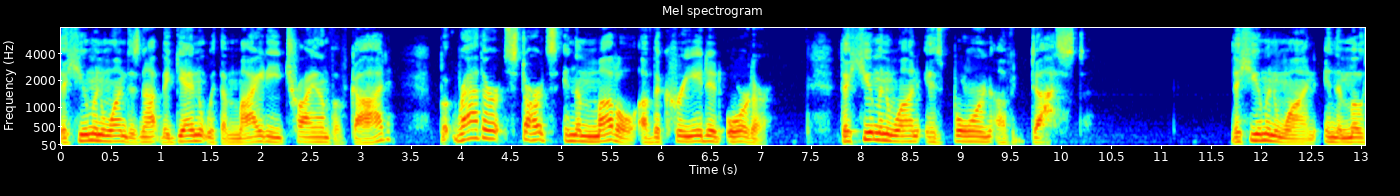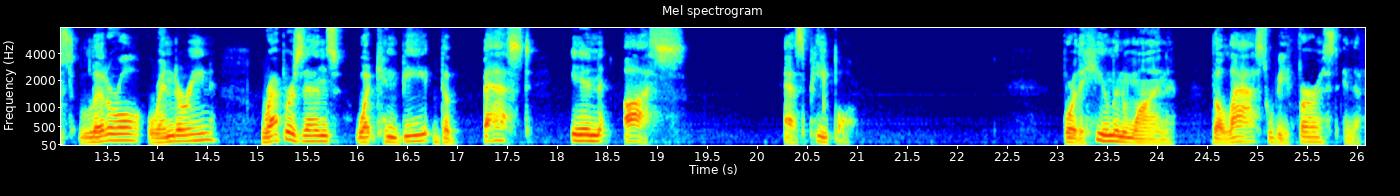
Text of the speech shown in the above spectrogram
The human one does not begin with the mighty triumph of God, but rather starts in the muddle of the created order. The human one is born of dust. The human one, in the most literal rendering, represents what can be the best in us as people. For the human one, the last will be first, and the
